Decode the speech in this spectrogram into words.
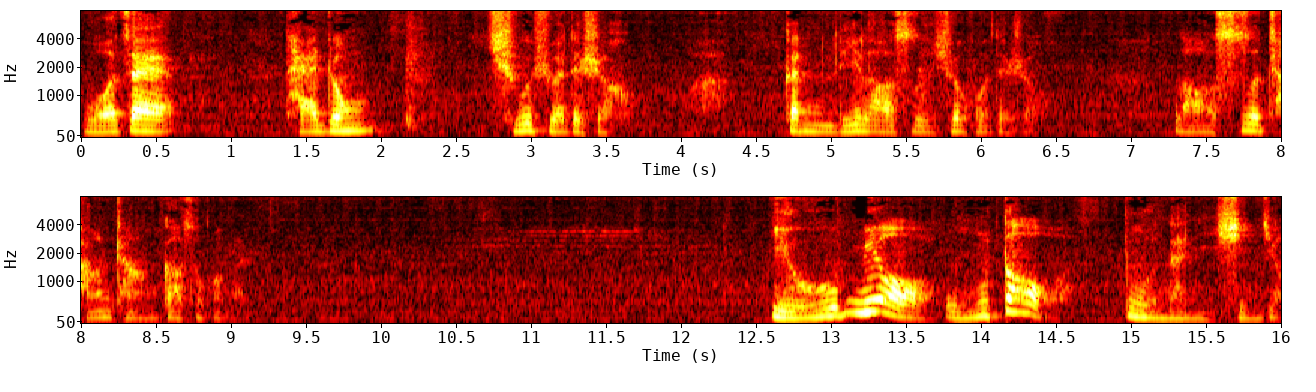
我在台中求学的时候，啊，跟李老师学佛的时候，老师常常告诉我们：有庙无道，不能行教。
